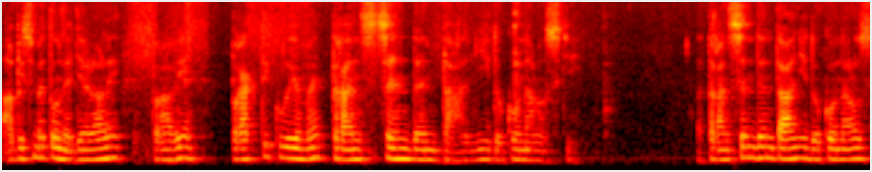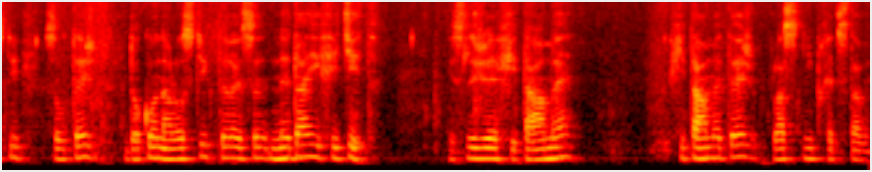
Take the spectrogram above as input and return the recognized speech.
Aby jsme to nedělali, právě praktikujeme transcendentální dokonalosti. A transcendentální dokonalosti jsou tež dokonalosti, které se nedají chytit. Jestliže je chytáme, chytáme tež vlastní představy.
